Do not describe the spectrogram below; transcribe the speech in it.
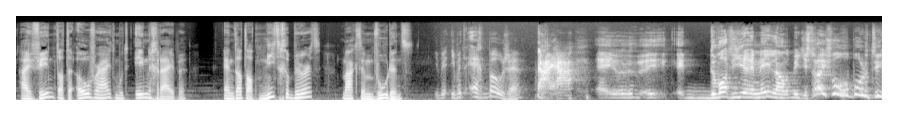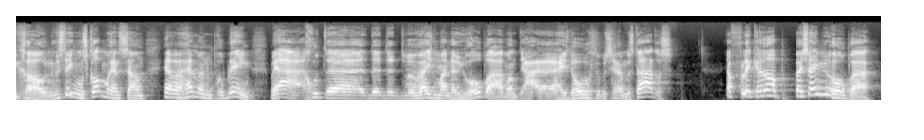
Hij vindt dat de overheid moet ingrijpen. En dat dat niet gebeurt, maakt hem woedend. Je, bent- je bent echt boos, hè? Nou ja, eh, eh, er wordt hier in Nederland een beetje struisvogelpolitiek gehouden. We steken ons kop maar in staan. Ja, we hebben een probleem. Maar ja, goed, eh, de, de, we wijzen maar naar Europa. Want ja, hij is de hoogste beschermde status. Ja, flikker op. Wij zijn Europa.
